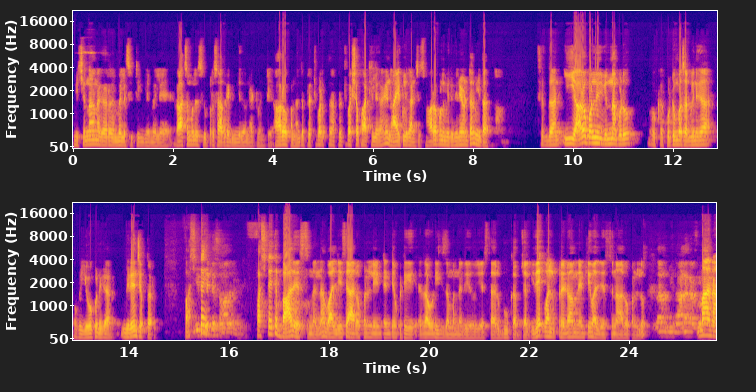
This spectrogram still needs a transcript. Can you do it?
మీ చిన్నాన్న గారు MLA sitting MLA Rachamalli Suprasad Reddy మీద ఉన్నటువంటి ఆరోపణలు అంటే ప్రతిపక్ష ప్రతిపక్ష పార్టీలు కానీ నాయకులు కానీ చేస్తున్న ఆరోపణలు మీరు వినే ఉంటారు మీద సో దాని ఈ ఆరోపణలు విన్నప్పుడు ఒక కుటుంబ సభ్యునిగా ఒక యువకునిగా మీరేం చెప్తారు? ఫస్ట్ అయితే ఫస్ట్ అయితే బాధ వేస్తుందన్న. వాళ్ళు చేసే ఆరోపణలు ఏంటంటే ఒకటి రౌడీయిజం అన్నది ఏదో చేస్తారు భూ కబ్జాలు. ఇదే వాళ్ళు ప్రెడామినెంట్లీ వాళ్ళు చేస్తున్న ఆరోపణలు. మా నా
